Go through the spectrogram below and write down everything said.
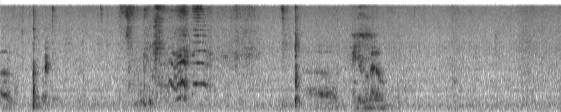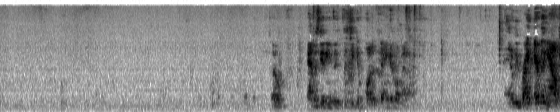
of angular momentum So m is getting the, the z component of the angular momentum. And we write everything out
